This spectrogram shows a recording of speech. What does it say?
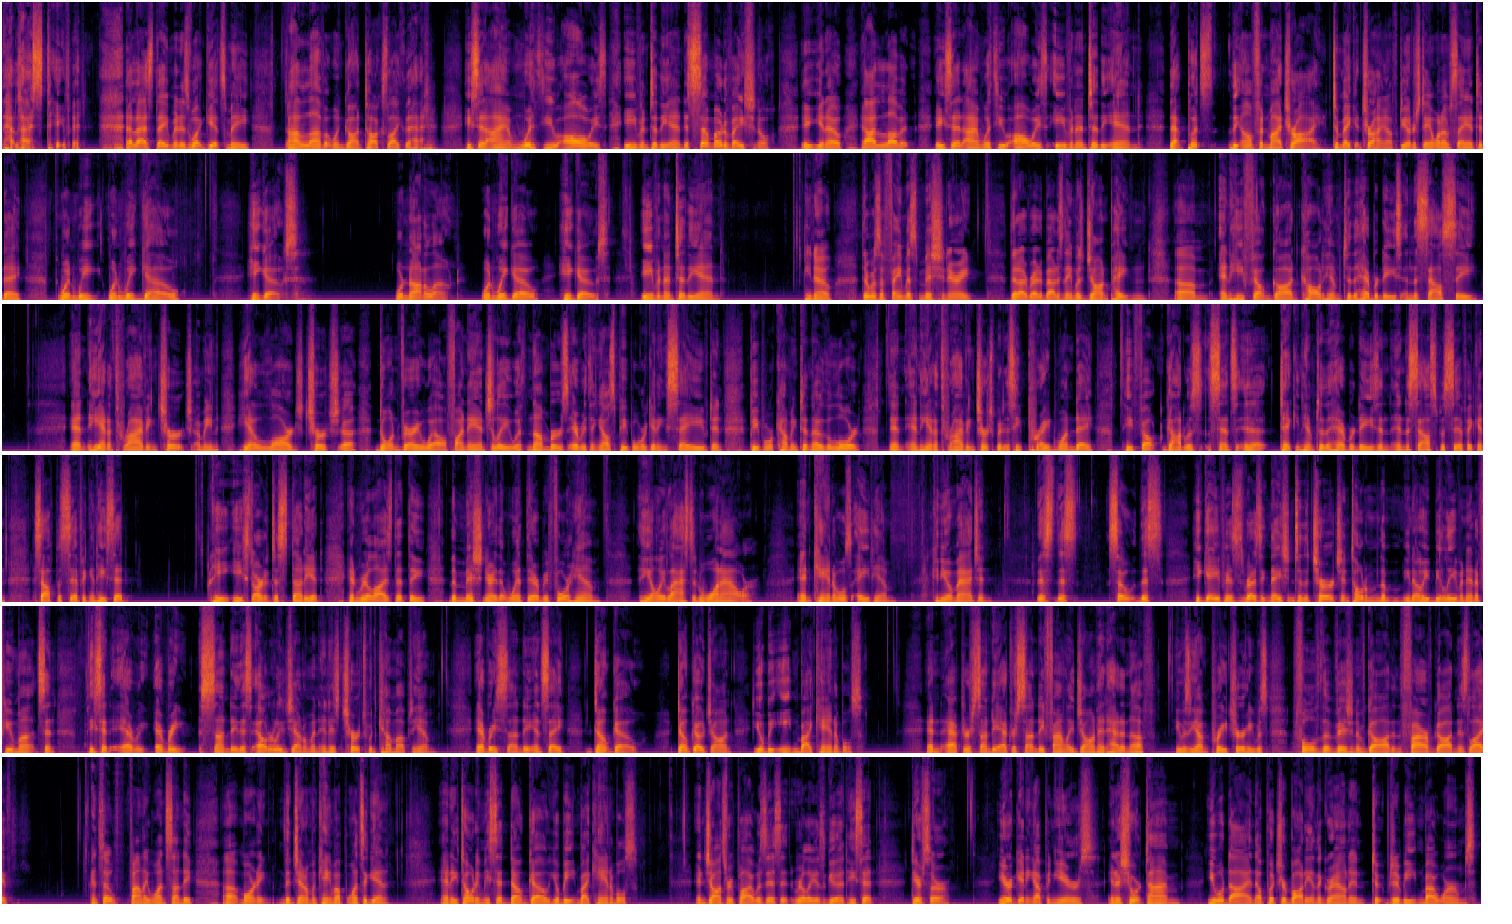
That last statement, that last statement is what gets me. I love it when God talks like that. He said, I am with you always, even to the end. It's so motivational. You know, I love it. He said, I am with you always, even unto the end. That puts the umph in my try to make it triumph. Do you understand what I'm saying today? When we when we go, he goes. We're not alone. When we go, he goes, even unto the end. You know, there was a famous missionary that I read about. His name was John Paton, um, and he felt God called him to the Hebrides in the South Sea. And he had a thriving church. I mean, he had a large church uh, doing very well financially with numbers, everything else. People were getting saved and people were coming to know the Lord. And, and he had a thriving church. But as he prayed one day, he felt God was sense, uh, taking him to the Hebrides and, and the South Pacific and South Pacific. And he said, he he started to study it and realized that the the missionary that went there before him he only lasted one hour and cannibals ate him can you imagine this this so this he gave his resignation to the church and told him the you know he'd be leaving in a few months and he said every every Sunday this elderly gentleman in his church would come up to him every Sunday and say, "Don't go. Don't go, John. You'll be eaten by cannibals." And after Sunday after Sunday, finally John had had enough. He was a young preacher. He was full of the vision of God and the fire of God in his life. And so finally, one Sunday uh, morning, the gentleman came up once again and he told him, he said, Don't go, you'll be eaten by cannibals. And John's reply was this it really is good. He said, Dear sir, you are getting up in years. In a short time, you will die, and they'll put your body in the ground and to, to be eaten by worms.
